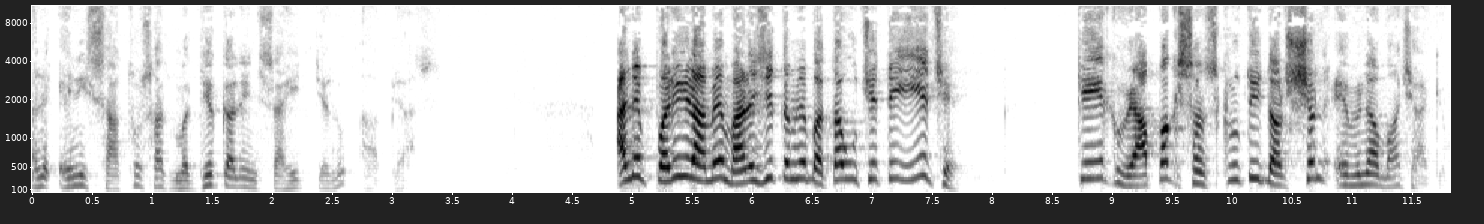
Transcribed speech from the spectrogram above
અને એની સાથોસાથ મધ્યકાલીન સાહિત્યનો અભ્યાસ. અને પરિણામે મારે જે તમને બતાવવું છે તે એ છે કે એક વ્યાપક સંસ્કૃતિ દર્શન એમનામાં જાગ્યું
